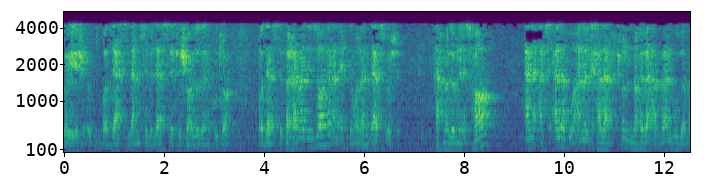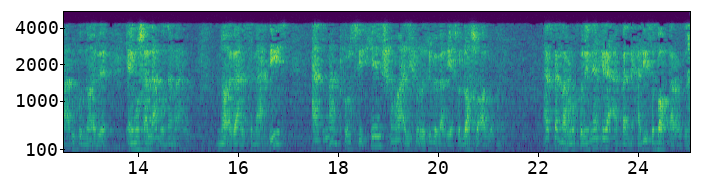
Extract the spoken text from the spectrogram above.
گاهی با دست لمس به دست فشار دادن کوتاه با دست. فقط این ظاهرا احتمالا دست باشه. احمد بن اسحاق انا اسئله و انا الخلق چون نائب اول بود و معروف بود نائب یعنی مسلم بود نه معروف. نائب حضرت مهدی از من پرسید که شما از ایشون راجع به بقیت الله سوال بکنید. اصلا مرحوم کلینی هم میره اول حدیث باب قرار داده.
